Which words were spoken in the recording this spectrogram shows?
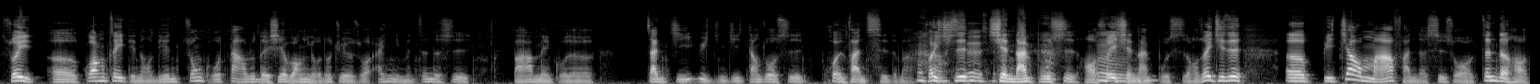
所以呃，光这一点哦，连中国大陆的一些网友都觉得说，哎，你们真的是把美国的。战机预警机当做是混饭吃的嘛？所以其实显然不是哦，所以显然不是哦，所以其实呃比较麻烦的是说，真的哈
